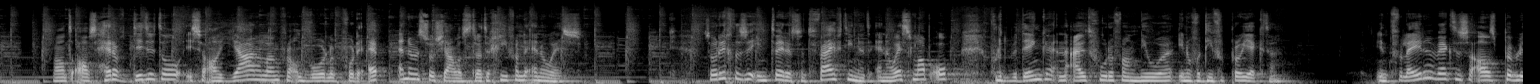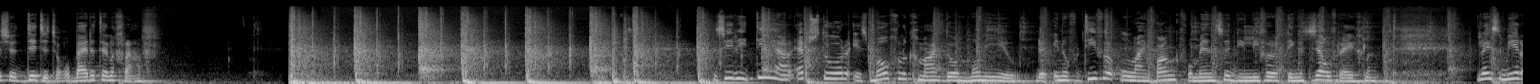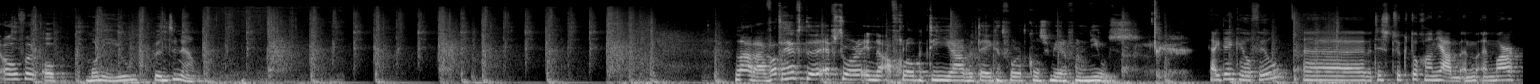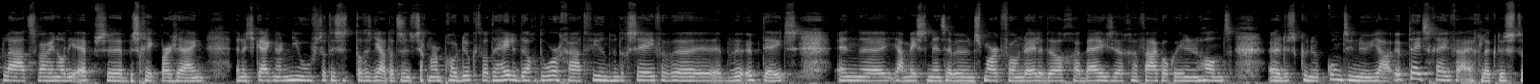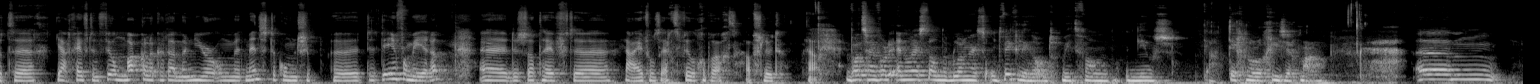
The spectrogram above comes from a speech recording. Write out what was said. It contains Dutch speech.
Want als Head of Digital is ze al jarenlang verantwoordelijk voor de app en de sociale strategie van de NOS. Zo richtte ze in 2015 het NOS Lab op voor het bedenken en uitvoeren van nieuwe innovatieve projecten. In het verleden werkte ze als publisher digital bij de Telegraaf. De serie 10 jaar App Store is mogelijk gemaakt door MoneyU, de innovatieve online bank voor mensen die liever dingen zelf regelen. Lees er meer over op moneyu.nl. Lara, wat heeft de App Store in de afgelopen 10 jaar betekend voor het consumeren van nieuws? Ja, ik denk heel veel. Uh, het is natuurlijk toch een, ja, een, marktplaats waarin al die apps uh, beschikbaar zijn. En als je kijkt naar nieuws, dat is, dat is, ja, dat is zeg maar een product wat de hele dag doorgaat. 24-7 hebben we updates. En uh, ja, de meeste mensen hebben hun smartphone de hele dag bij zich, vaak ook in hun hand. dus kunnen continu ja, updates geven eigenlijk. Dus dat ja, geeft een veel makkelijkere manier om met mensen te, te, te informeren. dus dat heeft, ja, heeft ons echt veel gebracht, absoluut. Ja. Wat zijn voor de NOS dan de belangrijkste ontwikkelingen op het gebied van nieuws? Ja, technologie, zeg maar. Um,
